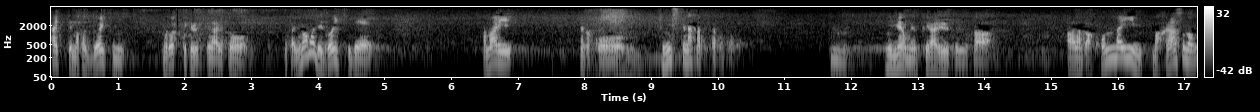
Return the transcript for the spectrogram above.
帰ってまたドイツに戻ってくるってなると、なんか今までドイツで、あまり、なんかこう、気にしてなかったこと、うん、に目を向けられるというか、あ、なんかこんないい、まあフランスの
